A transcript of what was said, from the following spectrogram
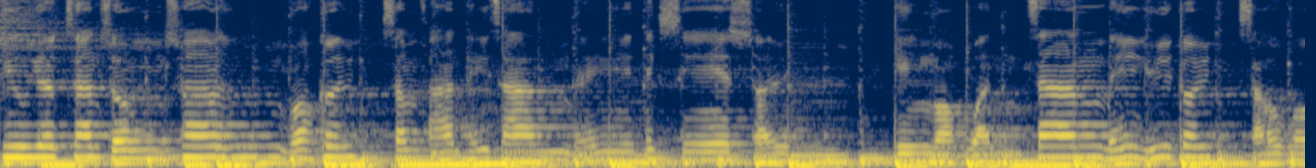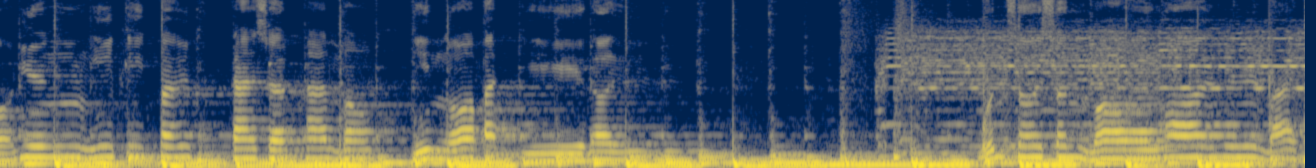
跳躍讚頌唱我居，心泛起赞美的思緒，見樂雲讚美语句，愁和怨已撇去，带着盼望，見我不疑慮。滿載信望愛邁去，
